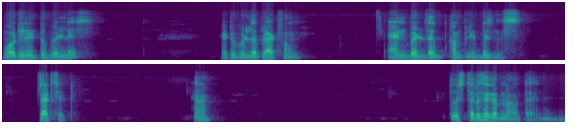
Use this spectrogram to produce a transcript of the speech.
what you need to build is, you have to build the platform and build the complete business that's it. है? ना तो इस तरह से करना होता है।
